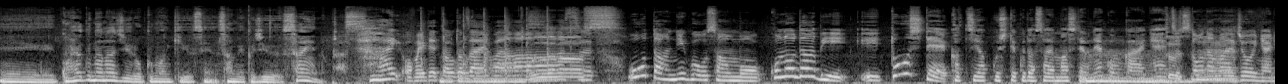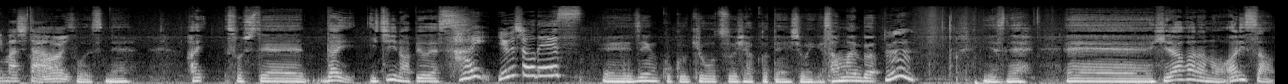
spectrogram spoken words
えー、576万9313円のプラス。はい、おめでとうございます。オータン2号さんも、このダービー、通して活躍してくださいましたよね、今回ね。ずっとお名前上位にありました。はい、そうですね。はい。そして、第1位の発表です。はい、優勝です。えー、全国共通百貨店商品券3万円分。うん。いいですね。えー、ひらがなのアリスさん。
